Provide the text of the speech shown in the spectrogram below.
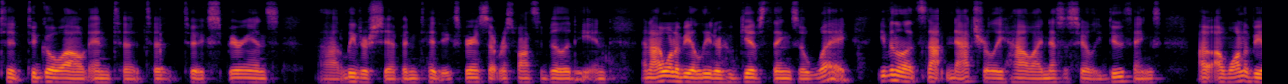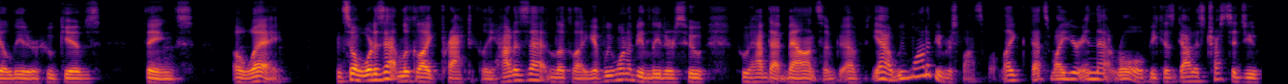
to to go out and to to to experience uh, leadership and to experience that responsibility. And and I want to be a leader who gives things away, even though that's not naturally how I necessarily do things. I, I want to be a leader who gives things away. And so what does that look like practically? How does that look like if we want to be leaders who who have that balance of, of yeah, we want to be responsible. Like that's why you're in that role because God has trusted you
